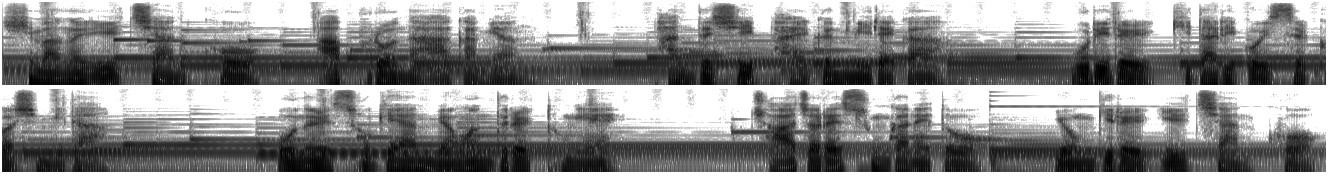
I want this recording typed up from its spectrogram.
희망을 잃지 않고 앞으로 나아가면 반드시 밝은 미래가 우리를 기다리고 있을 것입니다. 오늘 소개한 명언들을 통해 좌절의 순간에도 용기를 잃지 않고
